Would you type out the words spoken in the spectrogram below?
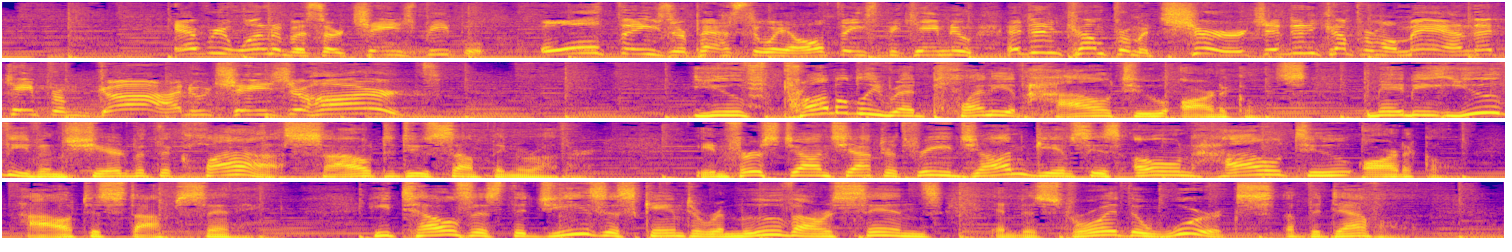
Every one of us are changed people. Old things are passed away, all things became new. It didn't come from a church, it didn't come from a man, that came from God who changed your heart. You've probably read plenty of how to articles. Maybe you've even shared with the class how to do something or other. In 1 John chapter 3, John gives his own how to article, how to stop sinning. He tells us that Jesus came to remove our sins and destroy the works of the devil.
